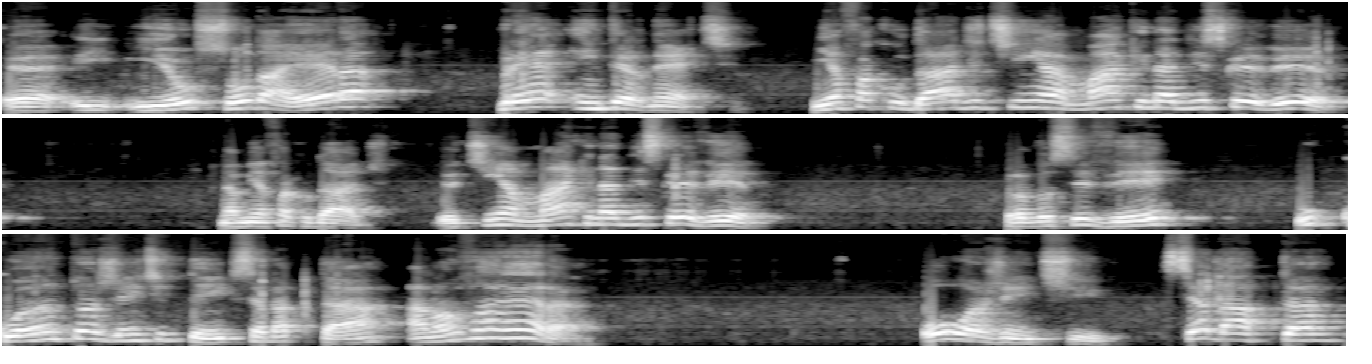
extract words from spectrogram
é, e, e eu sou da era pré-internet. Minha faculdade tinha máquina de escrever. Na minha faculdade, eu tinha máquina de escrever. Para você ver o quanto a gente tem que se adaptar à nova era. Ou a gente se adapta,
